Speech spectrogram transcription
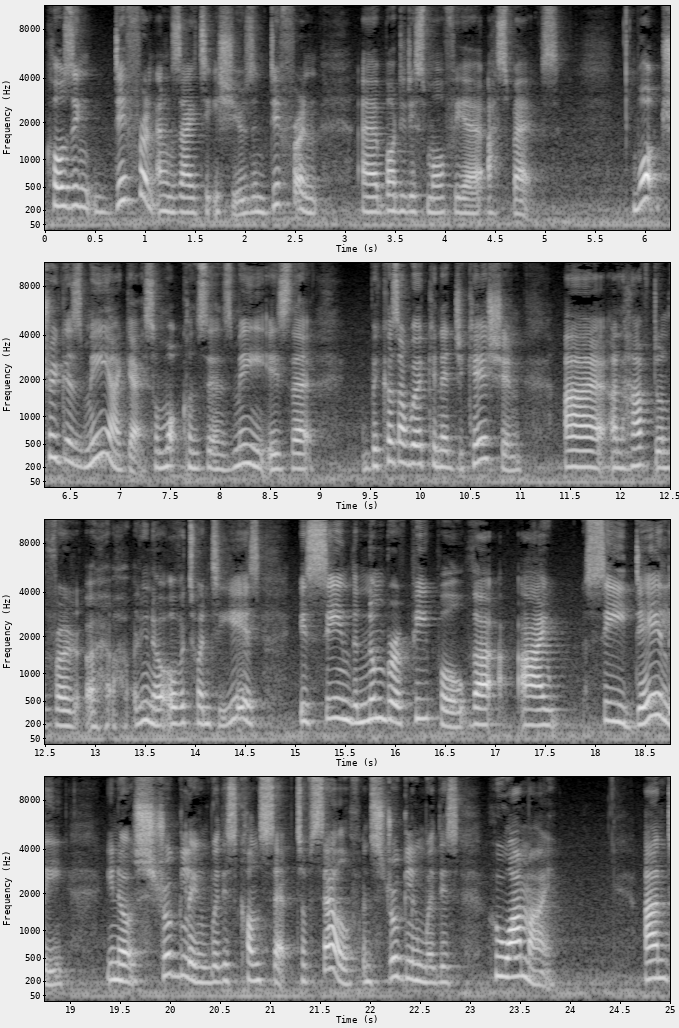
causing different anxiety issues and different uh, body dysmorphia aspects. What triggers me, I guess, and what concerns me is that because I work in education uh, and have done for uh, you know over twenty years, is seeing the number of people that I see daily, you know, struggling with this concept of self and struggling with this who am I and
